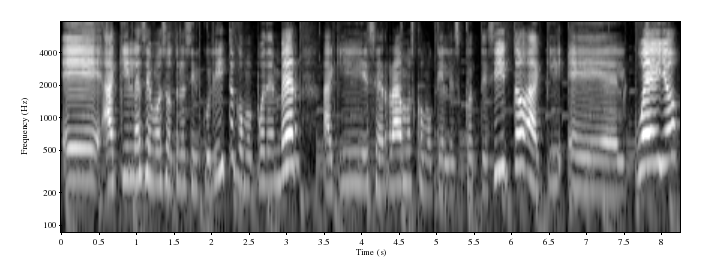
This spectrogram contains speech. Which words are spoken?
Eh, aquí le hacemos otro circulito, como pueden ver. Aquí cerramos como que el escotecito. Aquí el cuello.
